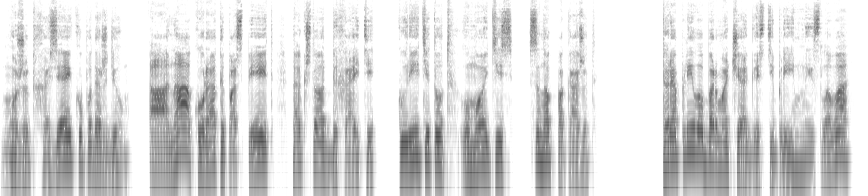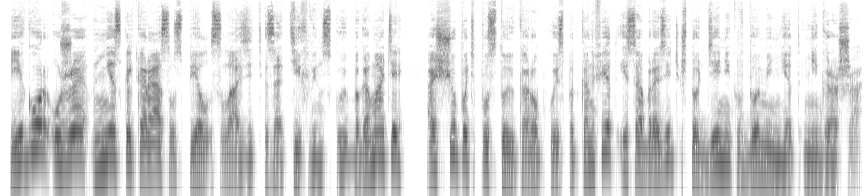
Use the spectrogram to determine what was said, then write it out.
Может, хозяйку подождем? А она аккурат и поспеет, так что отдыхайте. Курите тут, умойтесь, сынок покажет». Торопливо бормоча гостеприимные слова, Егор уже несколько раз успел слазить за Тихвинскую Богоматерь, ощупать пустую коробку из-под конфет и сообразить, что денег в доме нет ни гроша.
